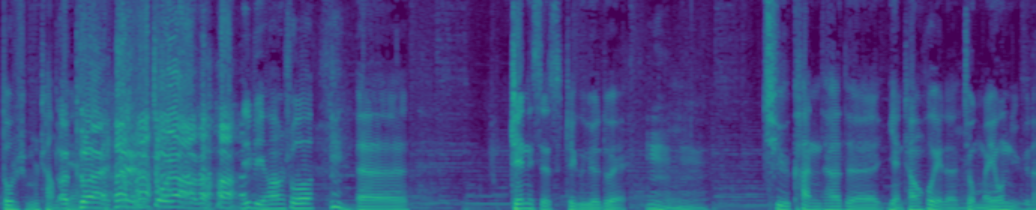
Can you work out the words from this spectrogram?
都是什么唱片。呃，对，这是重要的。你比方说，呃，Genesis 这个乐队嗯嗯去看他的演唱会的就没有女的，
